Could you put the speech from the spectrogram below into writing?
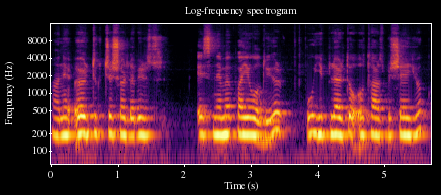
hani ördükçe şöyle bir esneme payı oluyor. Bu iplerde o tarz bir şey yok.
